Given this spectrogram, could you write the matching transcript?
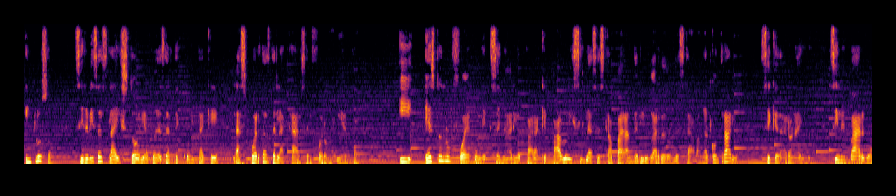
Incluso, si revisas la historia, puedes darte cuenta que las puertas de la cárcel fueron abiertas. Y esto no fue un escenario para que Pablo y Silas escaparan del lugar de donde estaban, al contrario, se quedaron allí. Sin embargo,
